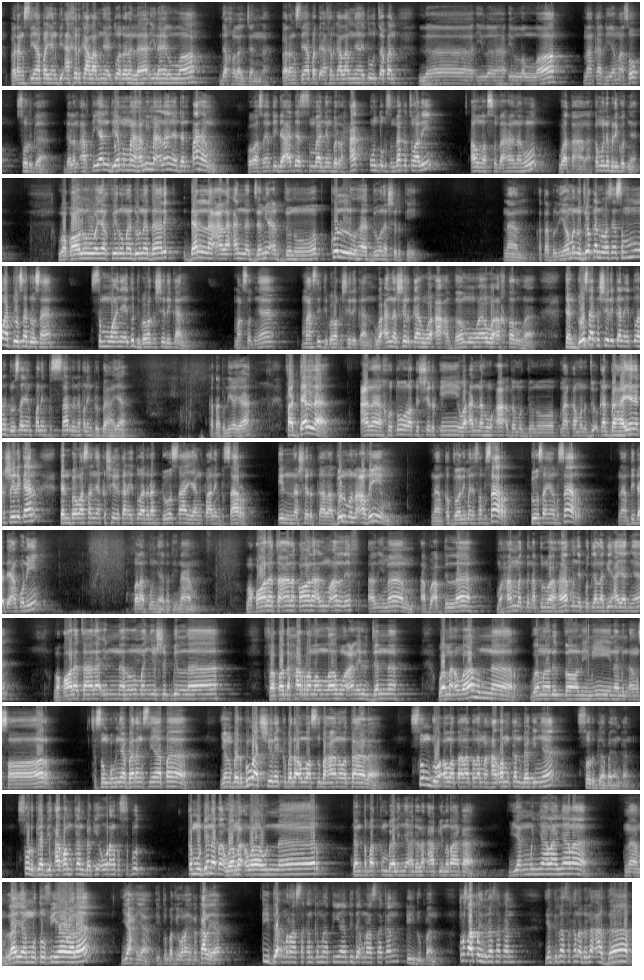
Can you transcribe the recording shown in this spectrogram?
Barang siapa yang di akhir kalamnya itu adalah la ilaha illallah, dakhalal jannah. Barang siapa di akhir kalamnya itu ucapan la ilaha illallah, maka dia masuk surga. Dalam artian dia memahami maknanya dan paham bahwasanya tidak ada sembahan yang berhak untuk sembah kecuali Allah Subhanahu wa taala. Kemudian berikutnya, wa qalu wa yaghfiru ma duna dzalik dalla ala anna jami'adz dzunub kulluha duna syirki. Nah, kata beliau menunjukkan bahwasanya semua dosa-dosa semuanya itu di bawah kesyirikan. Maksudnya masih di bawah kesyirikan. Wa anna syirka huwa a'dhamuha wa akhtaruha. Dan dosa kesyirikan itu adalah dosa yang paling besar dan yang paling berbahaya. Kata beliau ya, fadalla ala khuturati syirki wa annahu a'dhamud dzunub. Maka menunjukkan bahayanya kesyirikan dan bahwasannya kesyirikan itu adalah dosa yang paling besar. Inna syirka la dzulmun 'adzim. Nah, kezaliman yang besar, dosa yang besar. Nah, tidak diampuni pelakunya tadi. Naam. Wa qala ta'ala qala al-muallif al-Imam Abu Abdullah Muhammad bin Abdul Wahhab menyebutkan lagi ayatnya. Wa qala ta'ala innahu man yusyrik billah faqad harramallahu 'alaihi al-jannah wa ma'wahu an-nar wa ma lidh-dhalimin min ansar. Sesungguhnya barang siapa yang berbuat syirik kepada Allah Subhanahu wa taala, sungguh Allah taala telah mengharamkan baginya surga bayangkan. Surga diharamkan bagi orang tersebut Kemudian apa? Wa ma'wahun nar dan tempat kembalinya adalah api neraka yang menyala-nyala. Nam la yamutu fiha wala yahya. Itu bagi orang yang kekal ya. Tidak merasakan kematian, tidak merasakan kehidupan. Terus apa yang dirasakan? Yang dirasakan adalah azab.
